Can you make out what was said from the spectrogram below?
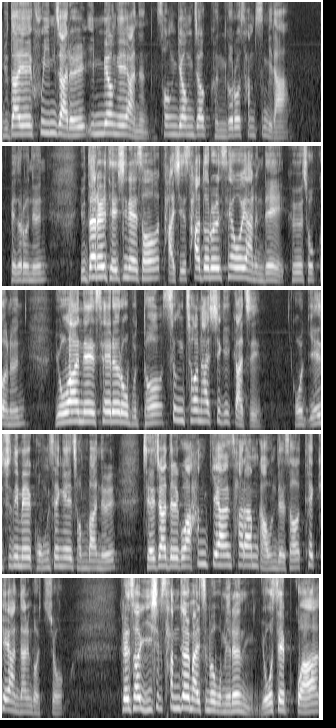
유다의 후임자를 임명해야 하는 성경적 근거로 삼습니다. 베드로는 유다를 대신해서 다시 사도를 세워야 하는데 그 조건은 요한의 세례로부터 승천하시기까지 곧 예수님의 공생의 전반을 제자들과 함께한 사람 가운데서 택해야 한다는 것이죠. 그래서 23절 말씀을 보면은 요셉과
